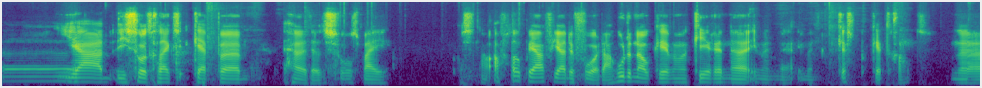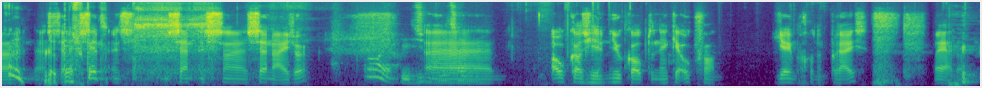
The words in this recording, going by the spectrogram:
Eh, Ja, die soortgelijks. Ik heb, eh, eh, dat is volgens mij, was het nou afgelopen jaar of jaar ervoor? Nou, hoe dan ook, hebben we een keer in, eh, in, mijn, eh, in mijn kerstpakket gehad. Een, eh, een, eh, een een een Sennheiser. Oh ja, ook Eh, als je het nieuw koopt, dan denk je ook van, jeem, gewoon een prijs. maar ja, dan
